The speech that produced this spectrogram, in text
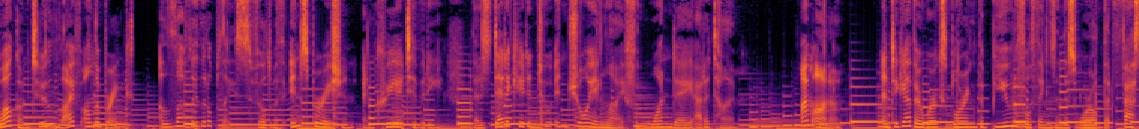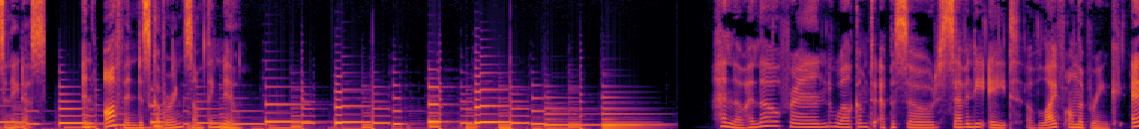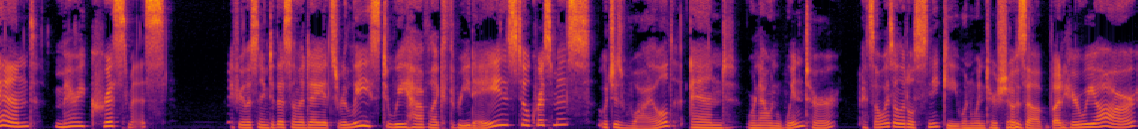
Welcome to Life on the Brink, a lovely little place filled with inspiration and creativity that is dedicated to enjoying life one day at a time. I'm Anna, and together we're exploring the beautiful things in this world that fascinate us, and often discovering something new. Friend. Welcome to episode 78 of Life on the Brink and Merry Christmas. If you're listening to this on the day it's released, we have like three days till Christmas, which is wild, and we're now in winter. It's always a little sneaky when winter shows up, but here we are.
